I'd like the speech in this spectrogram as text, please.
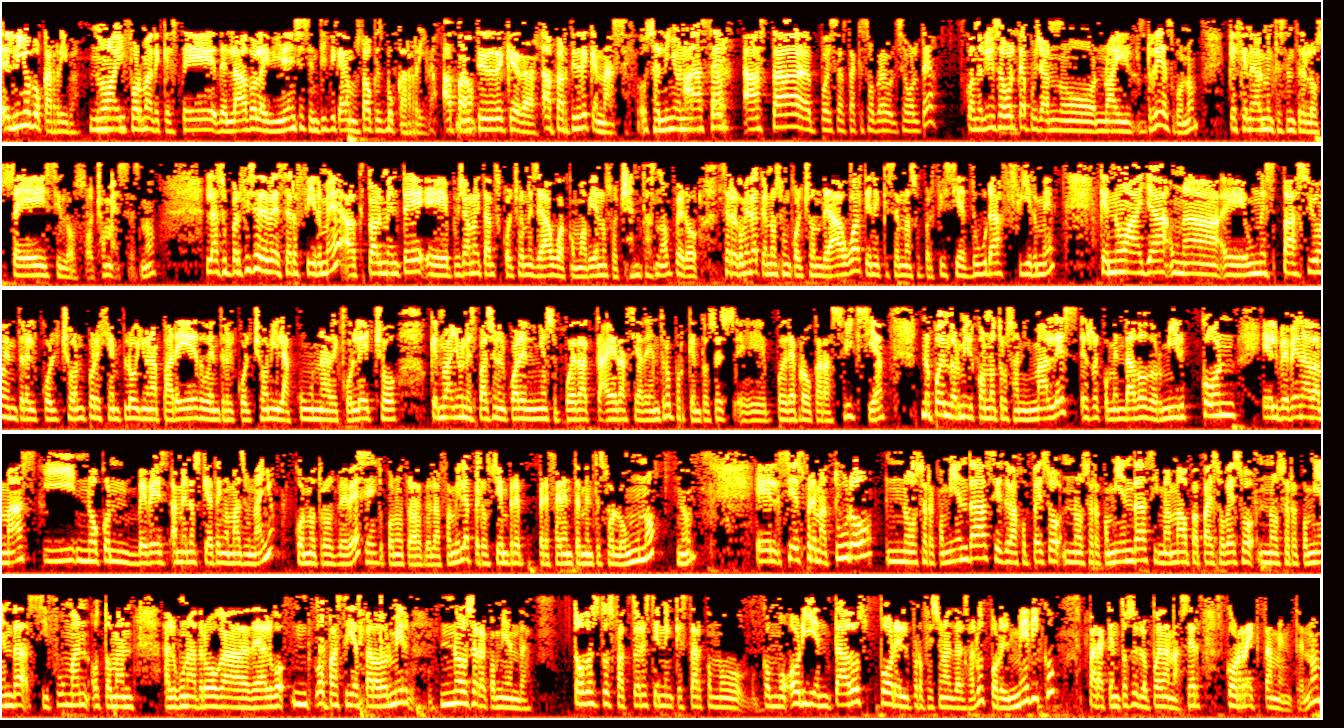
El niño boca arriba. No hay forma de que esté de lado. La evidencia científica ha demostrado que es boca arriba. ¿A partir de qué edad? A partir de que nace. O sea, el niño nace hasta, pues, hasta que se voltea cuando el niño se voltea, pues ya no, no hay riesgo, ¿no? Que generalmente es entre los seis y los ocho meses, ¿no? La superficie debe ser firme. Actualmente, eh, pues ya no hay tantos colchones de agua como había en los ochentas, ¿no? Pero se recomienda que no sea un colchón de agua, tiene que ser una superficie dura, firme, que no haya una, eh, un espacio entre el colchón, por ejemplo, y una pared, o entre el colchón y la cuna de colecho, que no haya un espacio en el cual el niño se pueda caer hacia adentro, porque entonces eh, podría provocar asfixia. No pueden dormir con otros animales. Es recomendado dormir con el bebé nada más y no con bebés, a menos que ya tenga más de un año, con otros bebés, con otras de la familia, pero siempre preferentemente solo uno, ¿no? si es prematuro, no se recomienda. Si es de bajo peso, no se recomienda. Si mamá o papá es obeso, no se recomienda. Si fuman o toman alguna droga de algo o pastillas para dormir, no se recomienda todos estos factores tienen que estar como, como orientados por el profesional de la salud, por el médico, para que entonces lo puedan hacer correctamente, ¿no?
